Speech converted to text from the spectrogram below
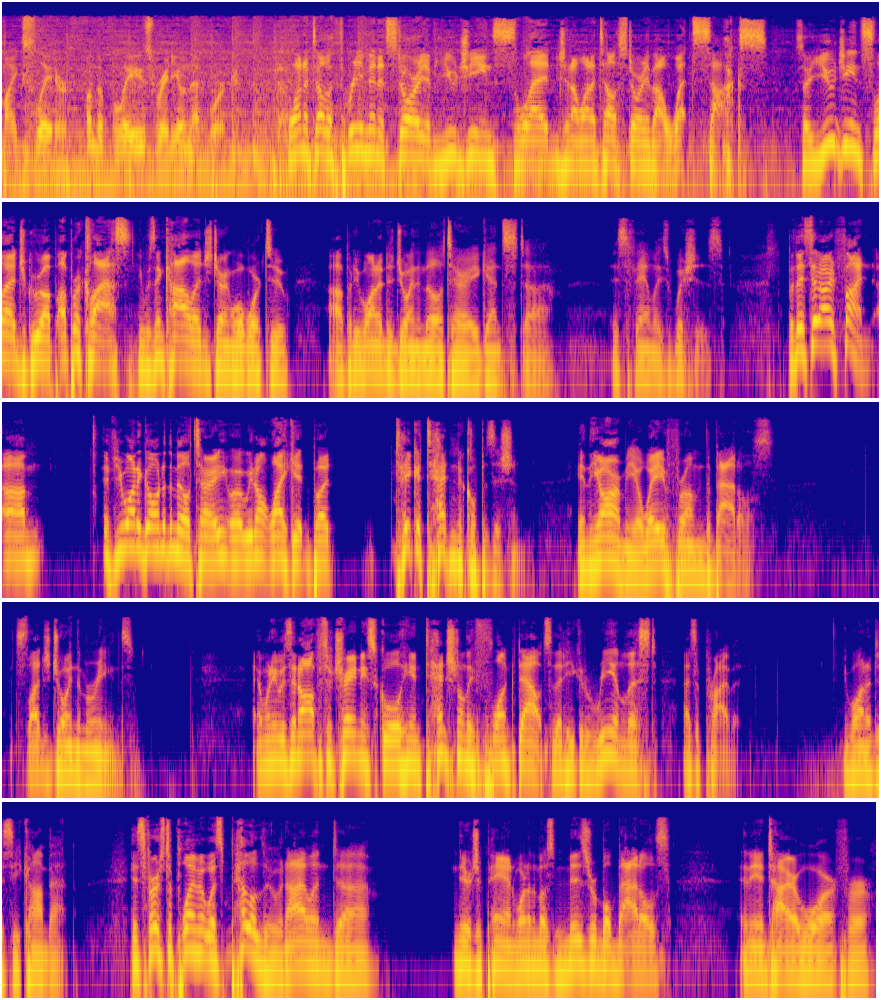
Mike Slater on the Blaze Radio Network. I want to tell the three minute story of Eugene Sledge, and I want to tell a story about wet socks. So, Eugene Sledge grew up upper class. He was in college during World War II, uh, but he wanted to join the military against uh, his family's wishes. But they said, all right, fine. Um, if you want to go into the military, well, we don't like it, but take a technical position in the Army away from the battles. Sledge joined the Marines. And when he was in officer training school, he intentionally flunked out so that he could reenlist as a private. He wanted to see combat. His first deployment was Peleliu, an island uh, near Japan, one of the most miserable battles in the entire war for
